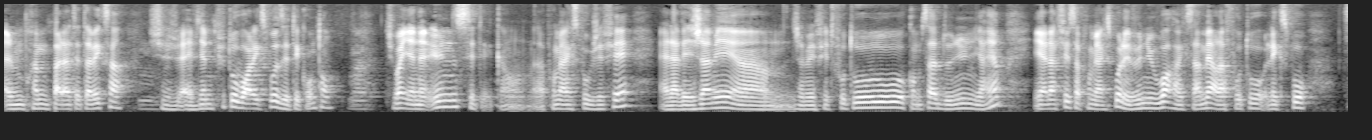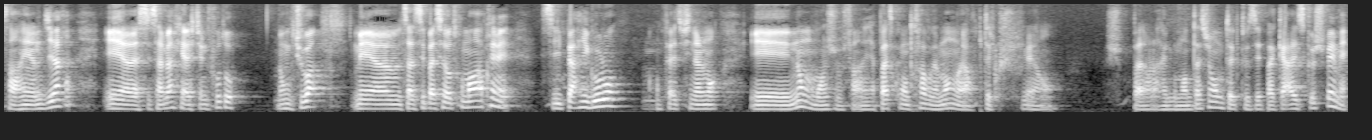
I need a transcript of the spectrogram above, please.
elles me prennent pas la tête avec ça. Mm. Je- elles viennent plutôt voir l'expo, elles étaient contents. Ouais. Tu vois, il y en a une, c'était quand la première expo que j'ai fait, elle avait jamais, euh, jamais fait de photo comme ça de nu ni rien, et elle a fait sa première expo, elle est venue voir avec sa mère la photo, l'expo, sans rien dire, et euh, c'est sa mère qui a acheté une photo. Donc tu vois, mais euh, ça s'est passé autrement après, mais c'est hyper rigolo en fait finalement. Et non, moi, je, enfin, il n'y a pas de contrat vraiment. Alors peut-être que je suis, en- je suis pas dans la réglementation, peut-être que c'est pas carré ce que je fais, mais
